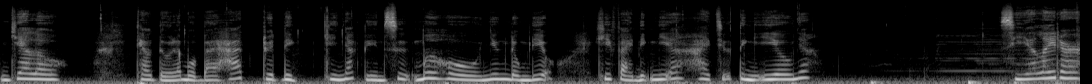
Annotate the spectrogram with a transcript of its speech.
Yellow. Theo tớ là một bài hát tuyệt đỉnh khi nhắc đến sự mơ hồ nhưng đồng điệu, khi phải định nghĩa hai chữ tình yêu nhé. See you later.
